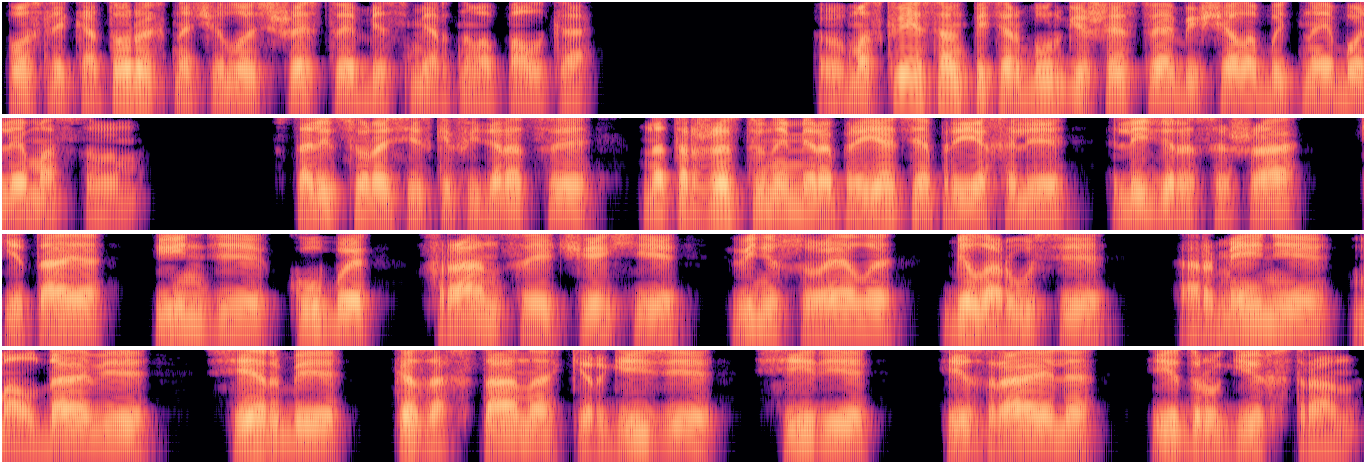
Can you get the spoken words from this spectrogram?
после которых началось шествие бессмертного полка. В Москве и Санкт-Петербурге шествие обещало быть наиболее массовым. В столицу Российской Федерации на торжественные мероприятия приехали лидеры США, Китая, Индии, Кубы, Франции, Чехии, Венесуэлы, Белоруссии, Армении, Молдавии, Сербии, Казахстана, Киргизии, Сирии, Израиля и других стран.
